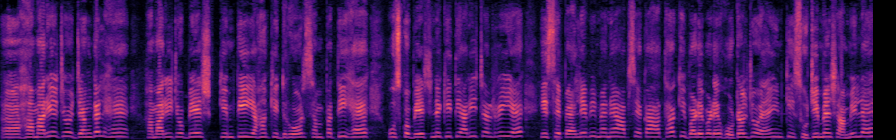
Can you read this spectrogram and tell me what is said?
आ, हमारे जो जंगल हैं हमारी जो बेश कीमती यहाँ की धरोहर संपत्ति है उसको बेचने की तैयारी चल रही है। इससे पहले भी मैंने आपसे कहा था कि बड़े बड़े होटल जो हैं इनकी सूची में शामिल है।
